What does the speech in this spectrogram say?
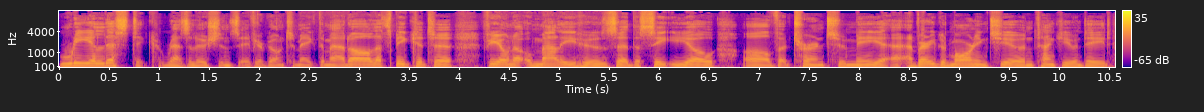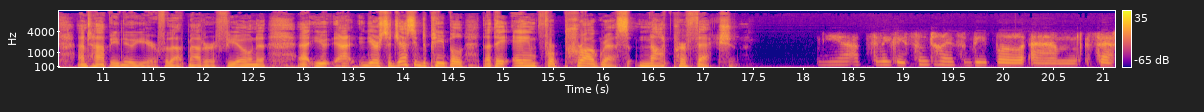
realistic resolutions if you're going to make them at all. Let's speak to Fiona O'Malley, who's uh, the CEO of Turn to Me. A, very good morning to you, and thank you indeed, and Happy New Year for that matter, Fiona. Uh, you, uh, you're suggesting to people that they aim for progress, not perfection. Yeah, absolutely. Sometimes when people um, set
